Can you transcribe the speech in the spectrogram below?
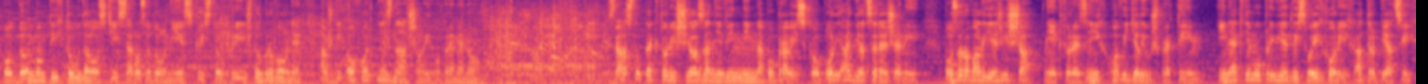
Pod dojmom týchto udalostí sa rozhodol niesť Kristov kríž dobrovoľne a vždy ochotne znášal jeho bremeno. Zástupe, ktorý šiel za nevinným na popravisko, boli aj viaceré ženy. Pozorovali Ježiša, niektoré z nich ho videli už predtým. Iné k nemu priviedli svojich chorých a trpiacich.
